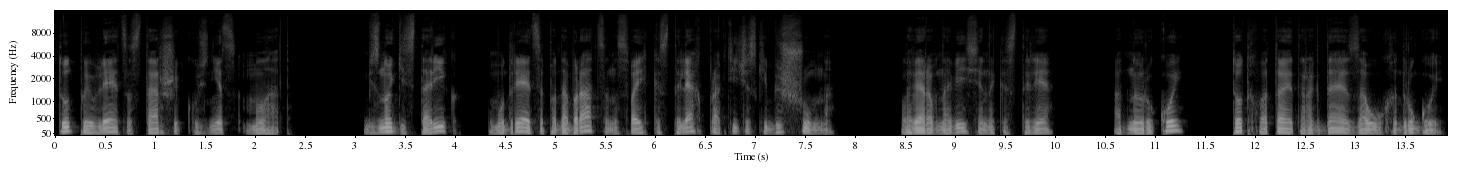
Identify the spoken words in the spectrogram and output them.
Тут появляется старший кузнец Млад. Безногий старик умудряется подобраться на своих костылях практически бесшумно. Ловя равновесие на костыле одной рукой, тот хватает Рогдая за ухо другой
